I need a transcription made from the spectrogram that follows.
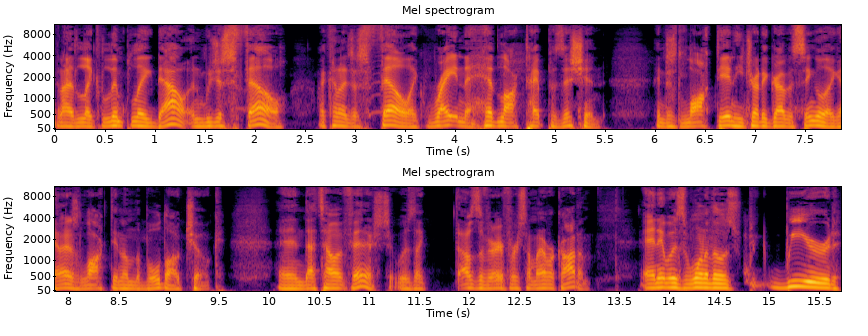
and I like limp legged out, and we just fell. I kind of just fell like right in a headlock type position and just locked in. He tried to grab a single leg and I just locked in on the bulldog choke. And that's how it finished. It was like, that was the very first time I ever caught him. And it was one of those weird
